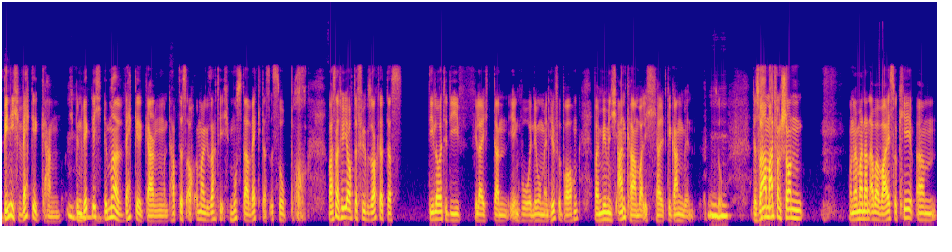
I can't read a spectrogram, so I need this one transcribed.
bin ich weggegangen. Mhm. Ich bin mhm. wirklich immer weggegangen und habe das auch immer gesagt, hey, ich muss da weg. Das ist so, boah. was natürlich auch dafür gesorgt hat, dass die Leute, die vielleicht dann irgendwo in dem Moment Hilfe brauchen, bei mir nicht ankamen, weil ich halt gegangen bin. Mhm. So. Das war am Anfang schon und wenn man dann aber weiß, okay, ähm,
